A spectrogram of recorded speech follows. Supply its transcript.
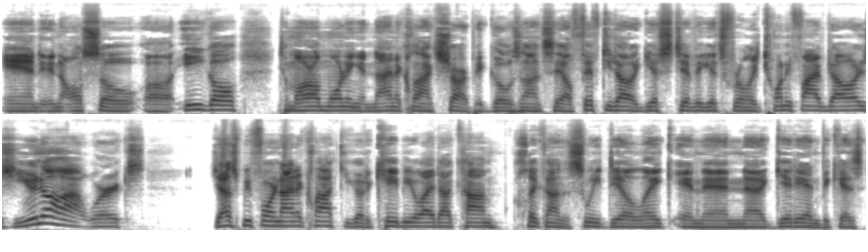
and in also uh, Eagle. Tomorrow morning at nine o'clock sharp, it goes on sale. Fifty dollar gift certificates for only twenty five dollars. You know how it works. Just before nine o'clock, you go to kboi.com, click on the sweet deal link, and then uh, get in because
